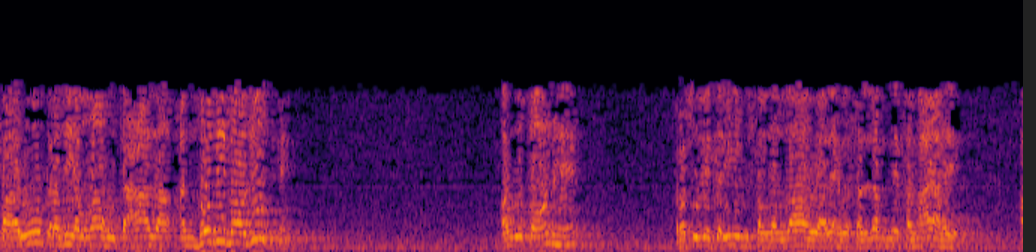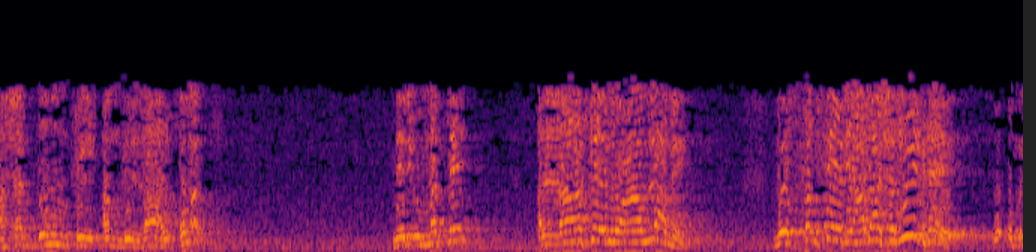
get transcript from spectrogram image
فاروق رضی اللہ تعالی اندھو بھی موجود ہیں۔ اور وہ کون ہیں؟ رسول کریم صلی اللہ علیہ وسلم نے فرمایا ہے اشدہم فی امر اللہ عمر میری امت میں اللہ کے معاملہ میں جو سب سے زیادہ شدید ہے، وہ عمر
